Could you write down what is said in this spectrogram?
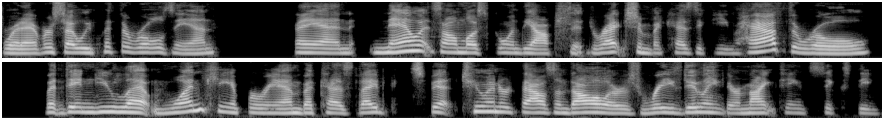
whatever. So we put the rules in. And now it's almost going the opposite direction because if you have the rule, but then you let one camper in because they spent $200,000 redoing their 1960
